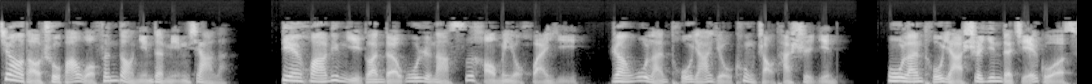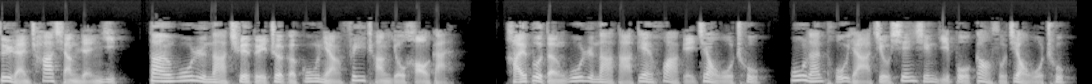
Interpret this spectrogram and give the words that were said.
教导处把我分到您的名下了。”电话另一端的乌日娜丝毫没有怀疑，让乌兰图雅有空找他试音。乌兰图雅试音的结果虽然差强人意，但乌日娜却对这个姑娘非常有好感。还不等乌日娜打电话给教务处，乌兰图雅就先行一步告诉教务处，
